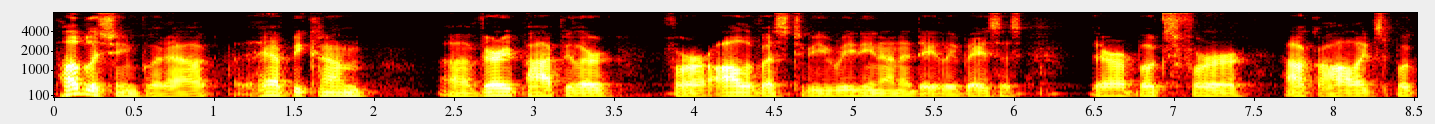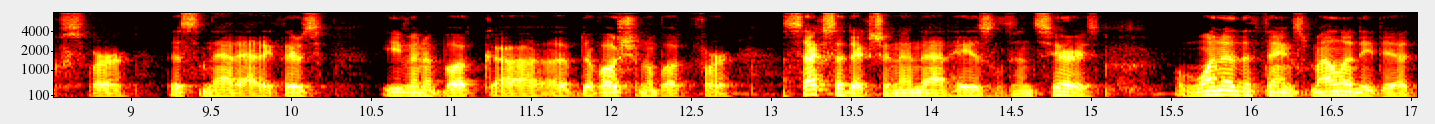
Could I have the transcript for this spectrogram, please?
Publishing put out have become uh, very popular for all of us to be reading on a daily basis. There are books for alcoholics, books for this and that addict. There's even a book, uh, a devotional book for sex addiction in that Hazelden series. one of the things Melanie did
